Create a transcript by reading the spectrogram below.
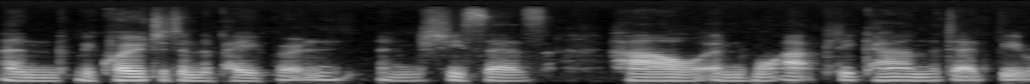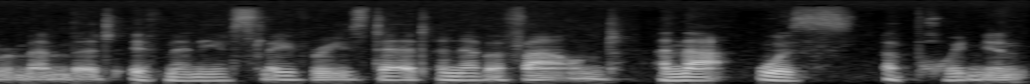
and we quote it in the paper, and, and she says, how and more aptly can the dead be remembered if many of slavery's dead are never found? And that was a poignant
